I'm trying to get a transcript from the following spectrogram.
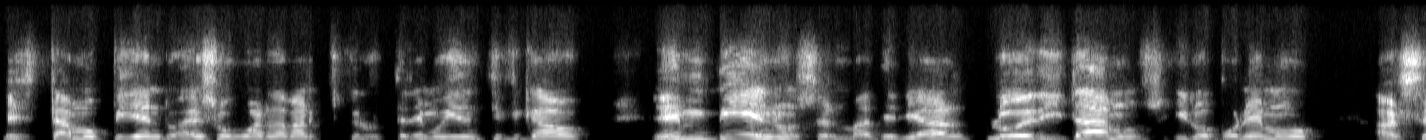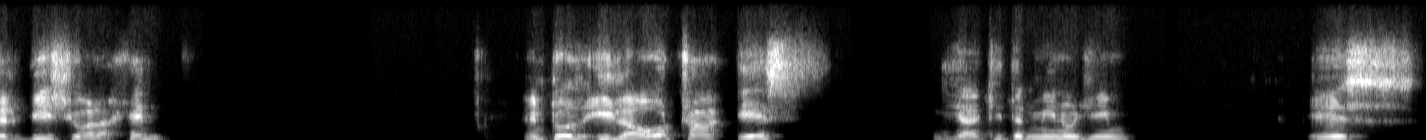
le estamos pidiendo a esos guardaparques que los tenemos identificados, envíenos el material, lo editamos y lo ponemos al servicio a la gente. Entonces, y la otra es, y aquí termino Jim, es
